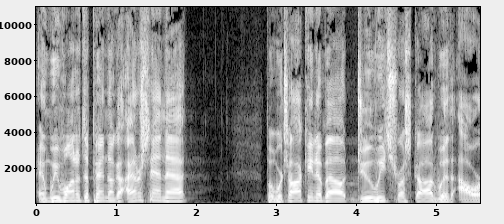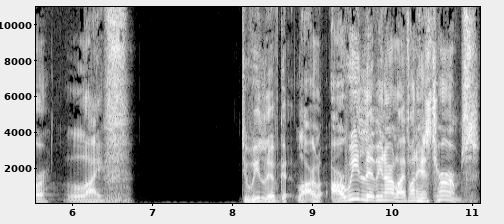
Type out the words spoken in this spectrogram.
and we want to depend on God. I understand that. But we're talking about do we trust God with our life? Do we live, are we living our life on His terms?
